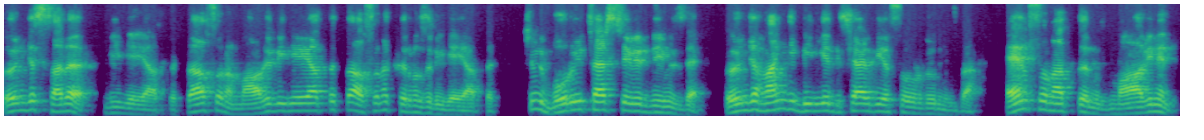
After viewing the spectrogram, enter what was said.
önce sarı bilyeyi attık, daha sonra mavi bilyeyi attık, daha sonra kırmızı bilyeyi attık. Şimdi boruyu ters çevirdiğimizde önce hangi bilye düşer diye sorduğumuzda en son attığımız mavinin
